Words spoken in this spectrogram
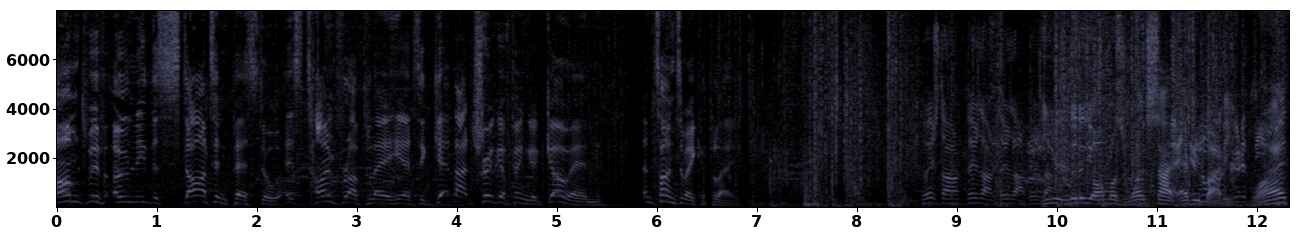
Armed with only the starting pistol, it's time for our player here to get that trigger finger going and time to make a play. Dois down, dois down, dois down, dois He down. literally almost one shot everybody. What?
